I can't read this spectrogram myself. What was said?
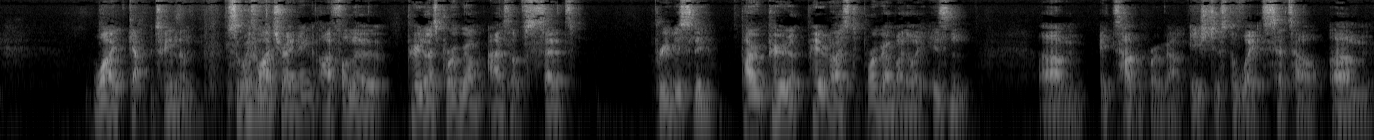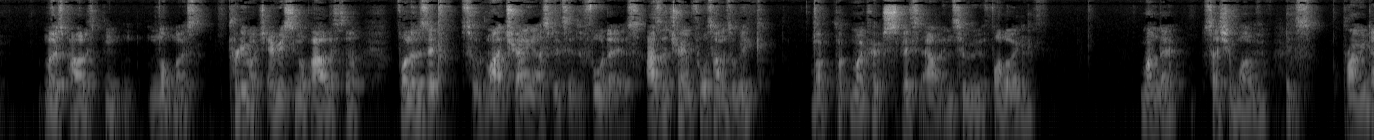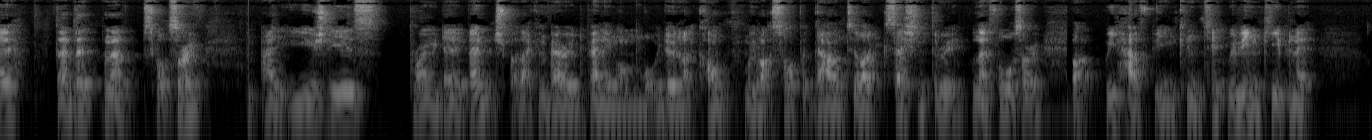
wide gap between them. So with my training, I follow periodized program as I've said previously. Period, periodized program, by the way, isn't um, a type of program. It's just the way it's set out. Um, most powerlifting, not most, pretty much every single powerlifter follows it. So with my training, I split it into four days. As I train four times a week, my, my coach split it out into the following. Monday, session one is primary day, deadlift, and no, squat, sorry. And it usually is primary day bench, but that can vary depending on what we're doing, like comp. We might swap it down to like session three, no, four, sorry. But we have been, continu we've been keeping it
